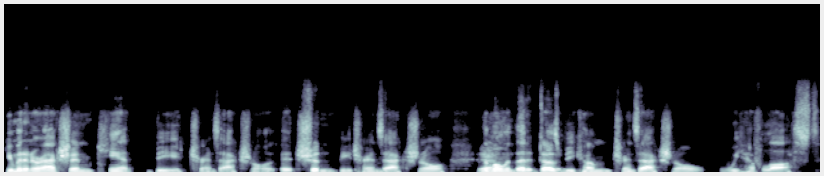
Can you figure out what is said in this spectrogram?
human interaction can't be transactional. It shouldn't be mm-hmm. transactional. Yes. The moment that it does become transactional, we have lost.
